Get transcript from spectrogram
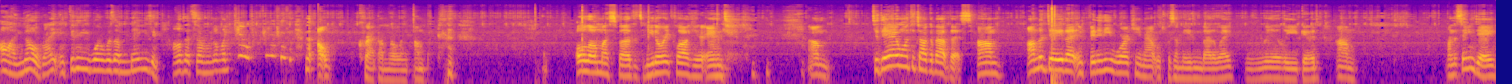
Oh, I know, right? Infinity War was amazing. I love that sound. I'm like, pew, pew, oh, crap, I'm rolling. Um, hello, my spuds. It's Midori Claw here, and um, today I want to talk about this. Um, on the day that Infinity War came out, which was amazing, by the way, really good. Um, on the same day,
